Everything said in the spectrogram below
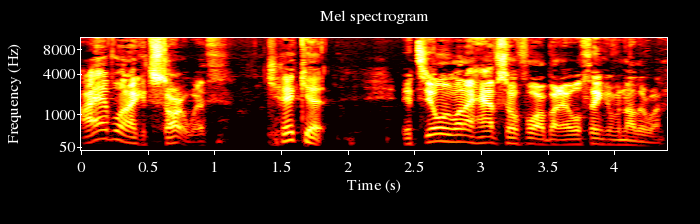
I have one I could start with. Kick it, It's the only one I have so far, but I will think of another one.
